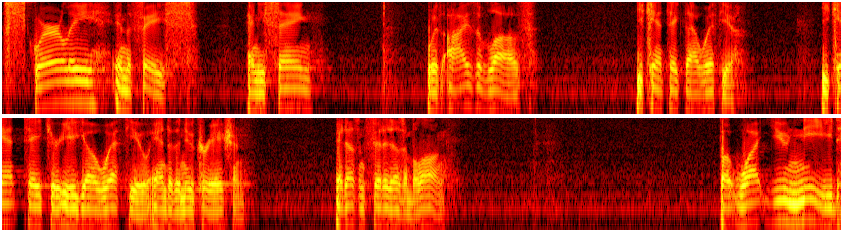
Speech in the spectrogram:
squarely in the face, and he's saying, with eyes of love, you can't take that with you. You can't take your ego with you into the new creation. It doesn't fit, it doesn't belong. But what you need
